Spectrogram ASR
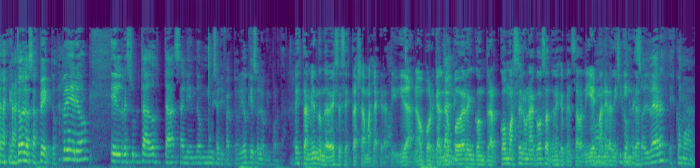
en todos los aspectos, pero el resultado está saliendo muy satisfactorio, que eso es lo que importa. ¿no? Es también donde a veces estalla más la creatividad, ¿no? Porque al no poder encontrar cómo hacer una cosa, tenés que pensar 10 No, maneras chicos, distintas. resolver es como.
